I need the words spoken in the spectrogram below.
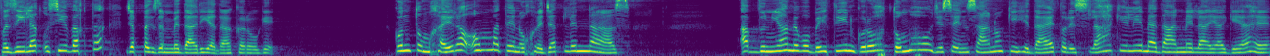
فضیلت اسی وقت تک جب تک ذمہ داری ادا کرو گے کن تم خیرہ امت نخرجت للناس۔ اب دنیا میں وہ بہترین گروہ تم ہو جسے انسانوں کی ہدایت اور اصلاح کے لیے میدان میں لایا گیا ہے۔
